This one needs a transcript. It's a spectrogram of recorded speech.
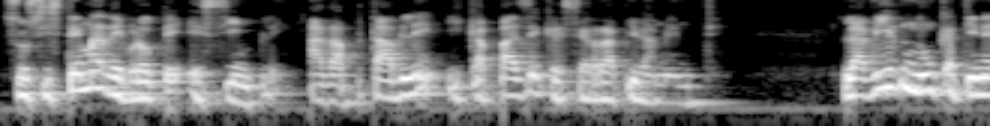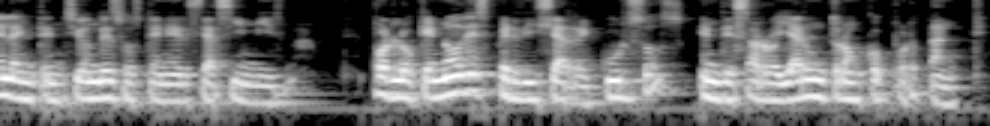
Su sistema de brote es simple, adaptable y capaz de crecer rápidamente. La vid nunca tiene la intención de sostenerse a sí misma, por lo que no desperdicia recursos en desarrollar un tronco portante.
